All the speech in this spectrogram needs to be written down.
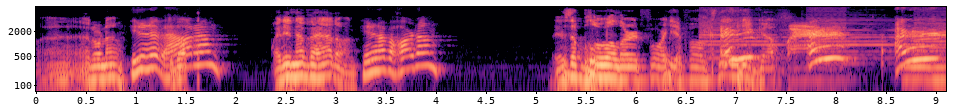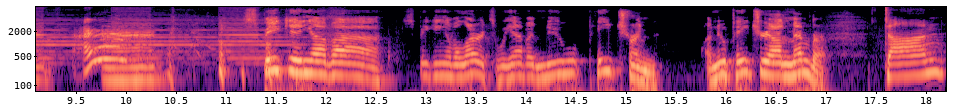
Uh, I don't know. You didn't have a hat on? I didn't have the hat on. You didn't have a heart on? There's a blue alert for you, folks. There you go. Speaking of uh, speaking of alerts, we have a new patron, a new Patreon member. Don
